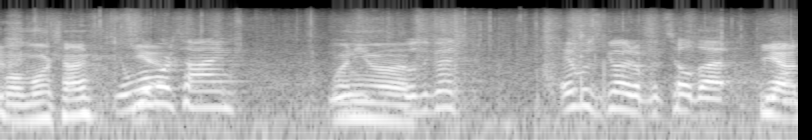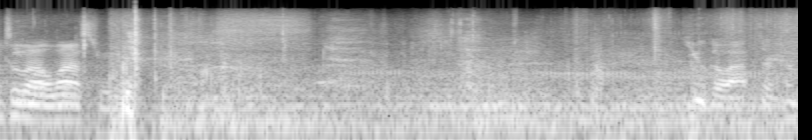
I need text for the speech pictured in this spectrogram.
One more time? Yeah, One more time. When you, uh- Was it good? It was good up until that. Yeah, until that last one. You go after him.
